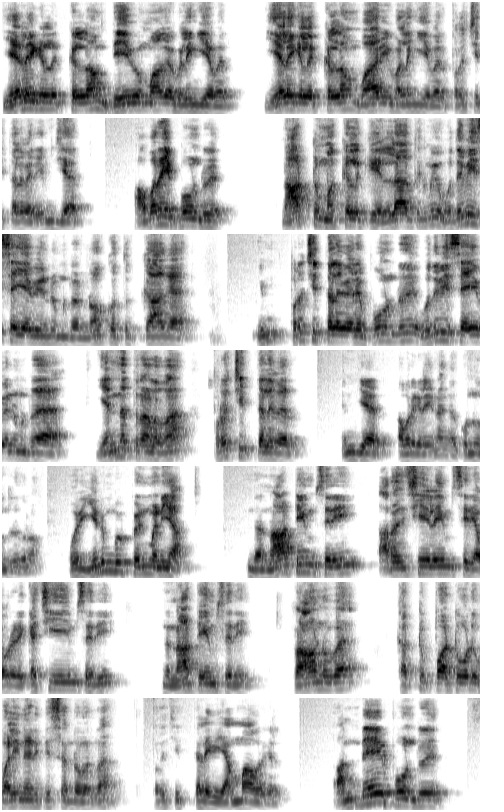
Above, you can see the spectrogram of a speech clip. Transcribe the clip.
ஏழைகளுக்கெல்லாம் தெய்வமாக விளங்கியவர் ஏழைகளுக்கெல்லாம் வாரி வழங்கியவர் புரட்சித் தலைவர் எம்ஜிஆர். அவரை போன்று நாட்டு மக்களுக்கு எல்லாத்துக்குமே உதவி செய்ய வேண்டும் என்ற நோக்கத்துக்காக இம் புரட்சித் தலைவரை போன்று உதவி செய்ய வேண்டும் என்ற எண்ணத்தினால தான் புரட்சித் தலைவர் எம்ஜிஆர் அவர்களை நாங்கள் கொண்டு வந்திருக்கிறோம். ஒரு இரும்பு பெண்மணியா இந்த நாட்டையும் சரி அரசியலையும் சரி அவருடைய கட்சியையும் சரி இந்த நாட்டையும் சரி இராணுவ கட்டுப்பாட்டோடு வழிநடத்தி சென்றவர் தான் புரட்சித் தலைவி அம்மா அவர்கள். அதே போன்று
